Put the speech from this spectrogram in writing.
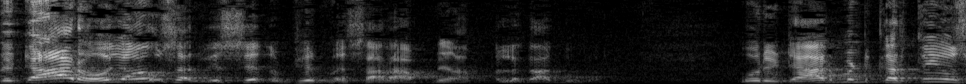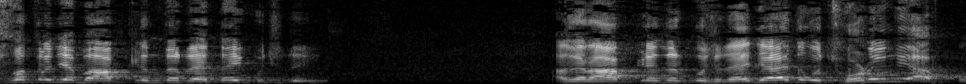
रिटायर हो जाऊँ सर्विस से तो फिर मैं सारा अपने आप को लगा दूँगा। वो रिटायरमेंट करते ही उस वक्त जब आपके अंदर रहता ही कुछ नहीं। अगर आपके अंदर कुछ रह जाए तो वो छोड़ेंगे आपको।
